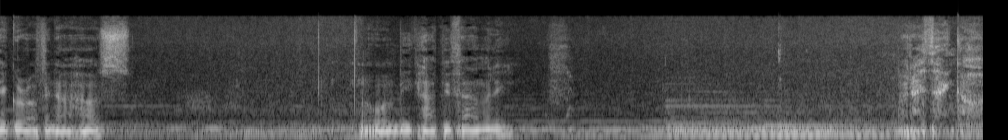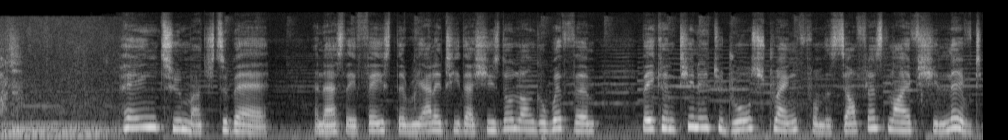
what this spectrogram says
They grew up in our house. One big happy family. But I thank God. Paying too much to bear, and as they face the reality that she's no longer with them, they continue to draw strength from the selfless life she lived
